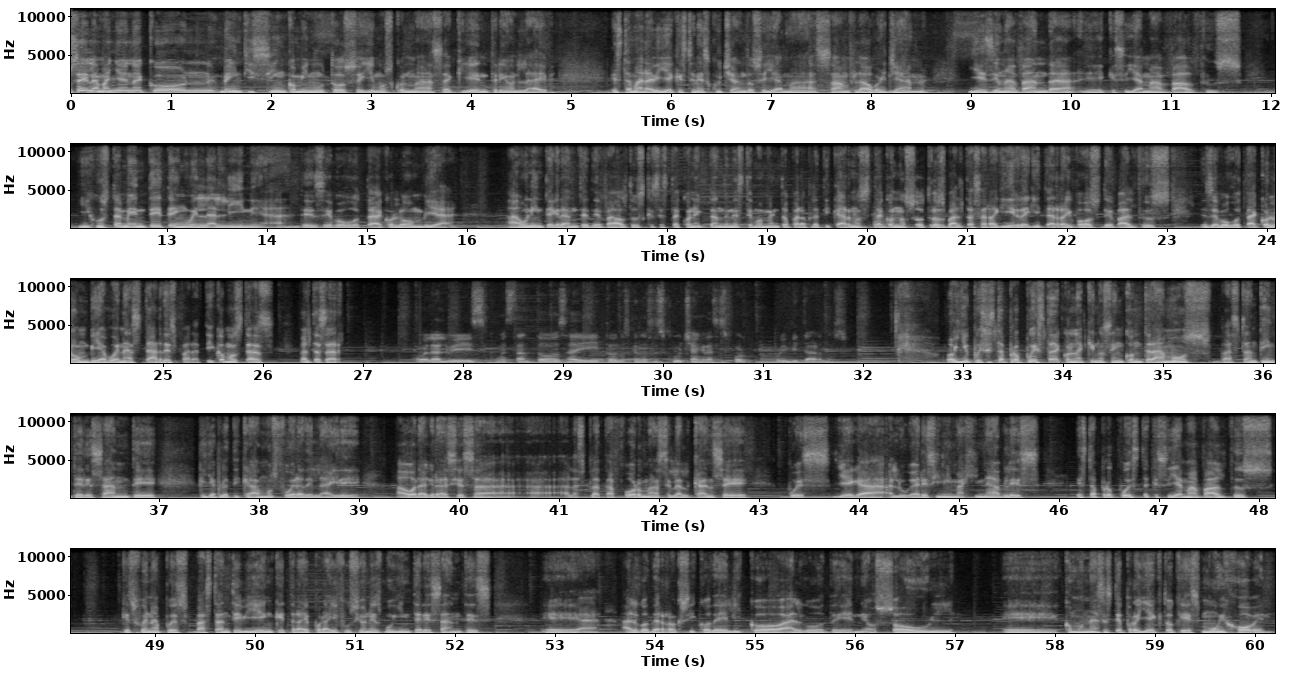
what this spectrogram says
11 de la mañana con 25 minutos. Seguimos con más aquí en Trion Live. Esta maravilla que están escuchando se llama Sunflower Jam y es de una banda eh, que se llama Valthus. Y justamente tengo en la línea desde Bogotá, Colombia, a un integrante de Valthus que se está conectando en este momento para platicarnos. Está con nosotros Baltasar Aguirre, guitarra y voz de Valthus desde Bogotá, Colombia. Buenas tardes para ti. ¿Cómo estás, Baltasar? Hola Luis, ¿cómo están todos ahí? Todos los que nos escuchan, gracias por, por invitarnos. Oye, pues esta propuesta con la que nos encontramos, bastante interesante, que ya platicábamos fuera del aire, ahora gracias a, las plataformas, el alcance pues llega a lugares inimaginables. Esta propuesta que se llama Valtus, que suena pues bastante bien, que trae por ahí fusiones muy interesantes, eh, algo de rock psicodélico, algo de neo soul, eh, ¿Cómo nace este proyecto que es muy joven?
